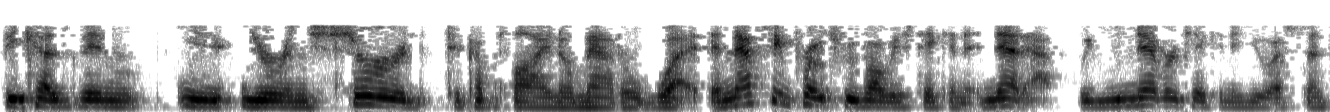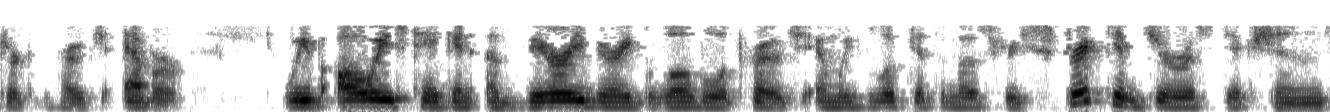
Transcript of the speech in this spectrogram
because then you're insured to comply no matter what. And that's the approach we've always taken at NetApp. We've never taken a U.S.-centric approach ever. We've always taken a very, very global approach, and we've looked at the most restrictive jurisdictions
